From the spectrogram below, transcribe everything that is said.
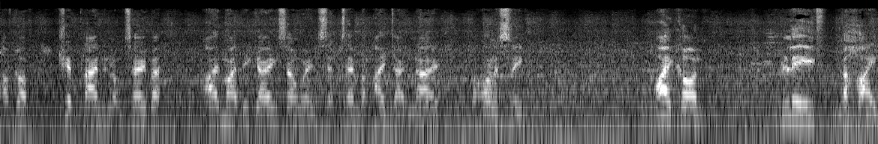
I've got a trip planned in October. I might be going somewhere in September. I don't know. But honestly, Icon, believe the hype.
